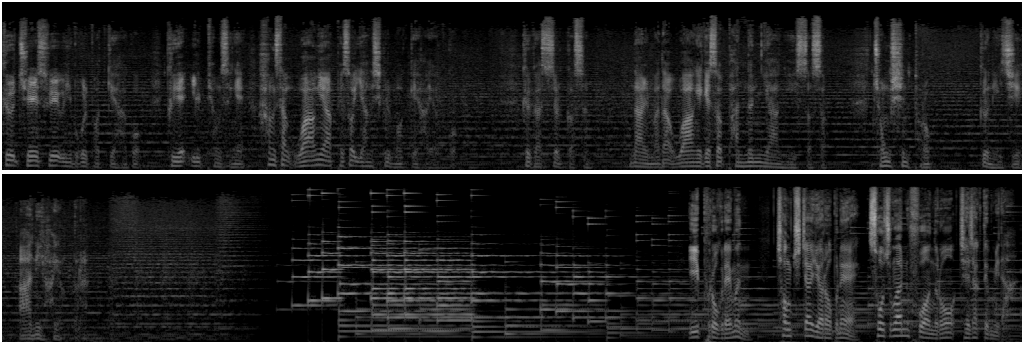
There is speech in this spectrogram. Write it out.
그 죄수의 의복을 벗게 하고 그의 일평생에 항상 왕의 앞에서 양식을 먹게 하였고 그가 쓸 것은 날마다 왕에게서 받는 양이 있어서 종신토록 끊이지 아니하였더라. 이 프로그램은 청취자 여러분의 소중한 후원으로 제작됩니다.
